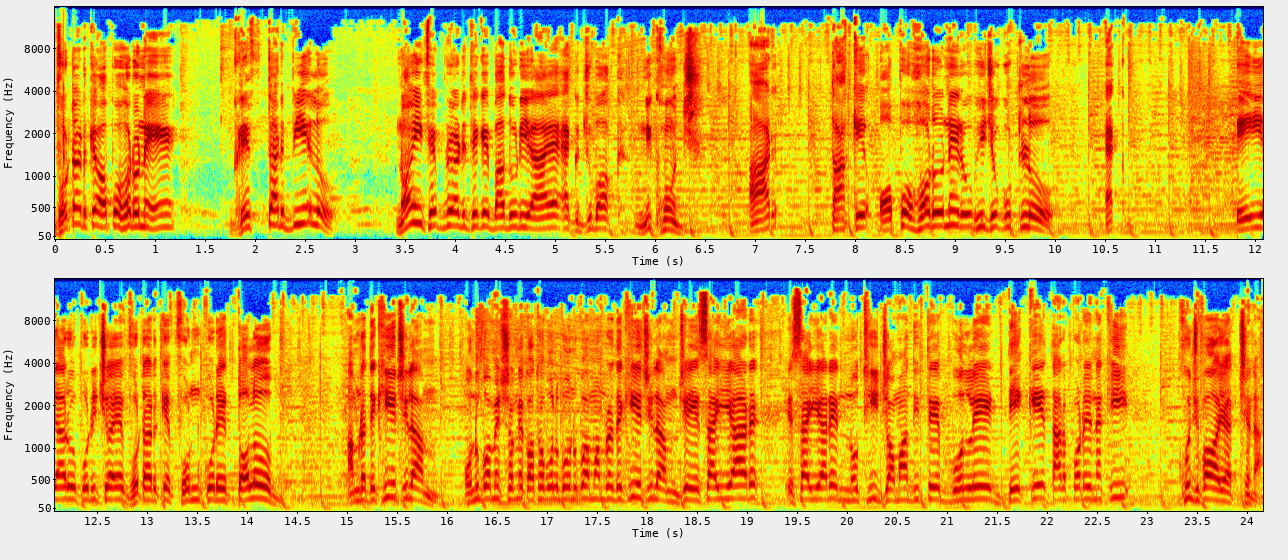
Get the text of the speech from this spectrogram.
ভোটারকে অপহরণে গ্রেফতার বিএলও। নয় ফেব্রুয়ারি থেকে বাদুড়িয়ায় এক যুবক নিখোঁজ। আর তাকে অপহরণের অভিযোগ উঠল। এক, এই আরও পরিচয়ে ভোটারকে ফোন করে তলব। আমরা দেখিয়েছিলাম, অনুপমের সঙ্গে কথা বলব। অনুপম, আমরা দেখিয়েছিলাম যে এসআইআর এসআইআর এর নথি জমা দিতে বলে ডেকে তারপরে নাকি খুঁজ পাওয়া যাচ্ছে না।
